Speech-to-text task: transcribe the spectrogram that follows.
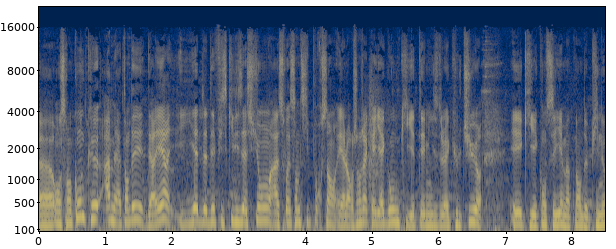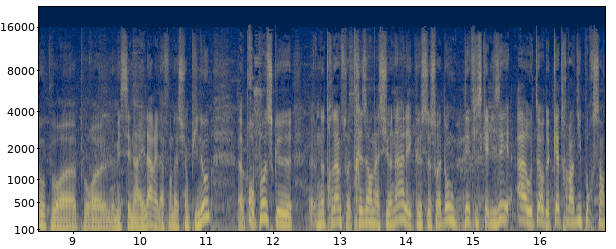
euh, on se rend compte que, ah mais attendez, derrière, il y a de la défiscalisation à 66%. Et alors Jean-Jacques Ayagon, qui était ministre de la Culture et qui est conseiller maintenant de Pinault pour, euh, pour euh, le mécénat et l'art et la Fondation Pinault, propose que Notre-Dame soit trésor national et que ce soit donc défiscalisé à hauteur de 90%.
